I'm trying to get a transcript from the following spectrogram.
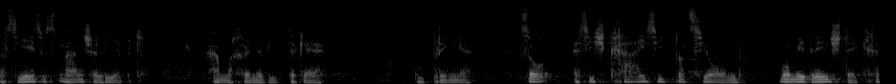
dass Jesus Menschen liebt, haben wir können weitergeben und bringen. So, es ist keine Situation, wo wir drinstecken,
